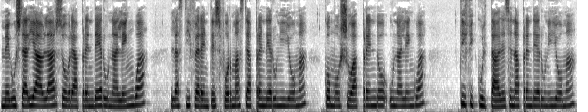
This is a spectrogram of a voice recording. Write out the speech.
Me gustaría hablar sobre aprender una lengua, las diferentes formas de aprender un idioma, cómo yo aprendo una lengua, dificultades en aprender un idioma.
